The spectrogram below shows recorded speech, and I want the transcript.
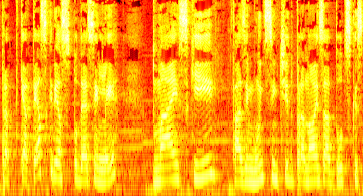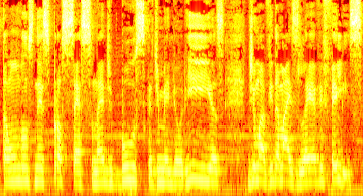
para que até as crianças pudessem ler mas que fazem muito sentido para nós adultos que estamos nesse processo, né, de busca de melhorias, de uma vida mais leve e feliz.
